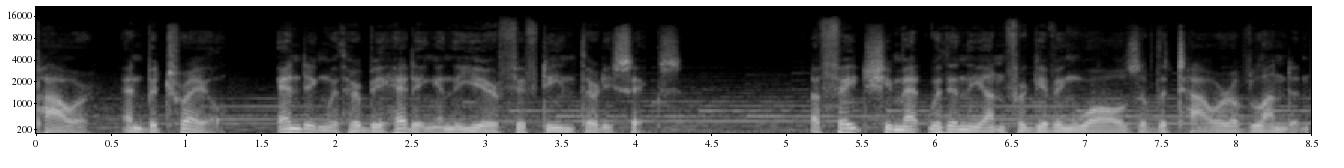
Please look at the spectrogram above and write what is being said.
power, and betrayal, ending with her beheading in the year 1536. A fate she met within the unforgiving walls of the Tower of London.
